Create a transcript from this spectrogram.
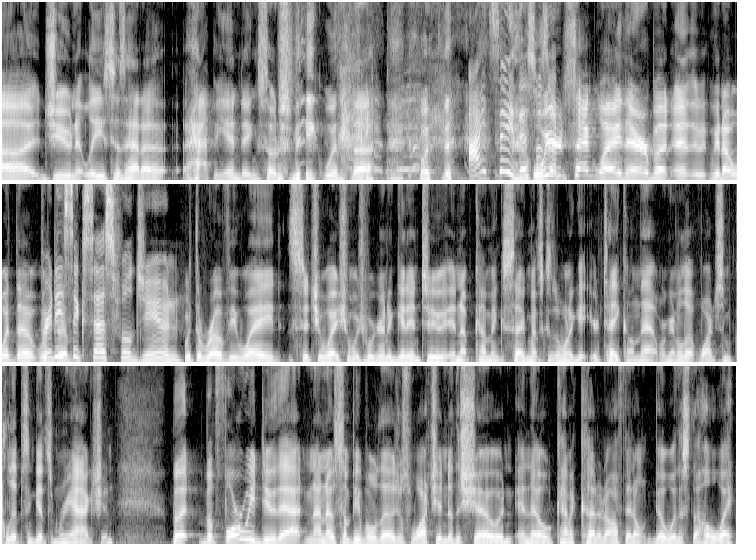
Uh, June at least has had a happy ending, so to speak, with uh, with the I'd say this was weird a segue there, but uh, you know, with the with pretty the, successful June. with the Roe v. Wade situation, which we're going to get into in upcoming segments because I want to get your take on that. We're going to let, watch some clips and get some reaction. But before we do that, and I know some people they'll just watch into the show and, and they'll kind of cut it off. They don't go with us the whole way.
